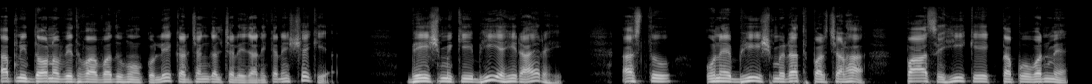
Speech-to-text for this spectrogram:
अपनी दोनों विधवा वधुओं को लेकर जंगल चले जाने का निश्चय किया। भीष्म की भी यही राय रही। अस्तु, उन्हें भीष्म रथ पर चढ़ा, पास ही के एक तपोवन में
